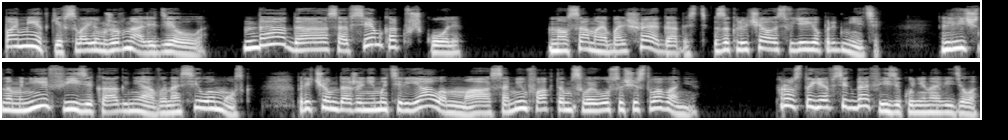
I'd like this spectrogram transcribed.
пометки в своем журнале делала. Да-да, совсем как в школе. Но самая большая гадость заключалась в ее предмете. Лично мне физика огня выносила мозг, причем даже не материалом, а самим фактом своего существования. Просто я всегда физику ненавидела,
